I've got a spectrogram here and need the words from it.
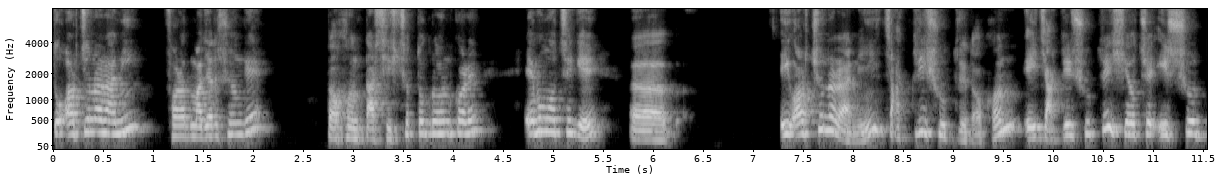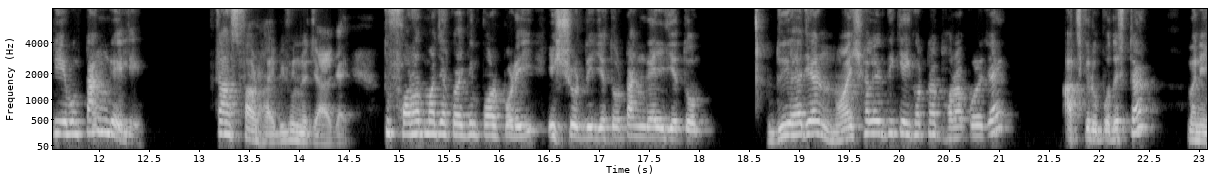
তো অর্চনা রানী ফরাদ মাজারের সঙ্গে তখন তার শিষ্যত্ব গ্রহণ করে এবং হচ্ছে গিয়ে এই অর্চনা রানী চাকরি সূত্রে তখন, এই চাকরির সূত্রে সে হচ্ছে ঈশ্বরদী এবং টাঙ্গাইলে ট্রান্সফার হয় বিভিন্ন জায়গায়। তো ফরহাদ মাজার কয়েকদিন পর পরেই ঈশ্বরদী যেত, টাঙ্গাইল যেত। দুই হাজার নয় সালের দিকে এই ঘটনা ধরা পড়ে যায় আজকের উপদেশটা মানে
